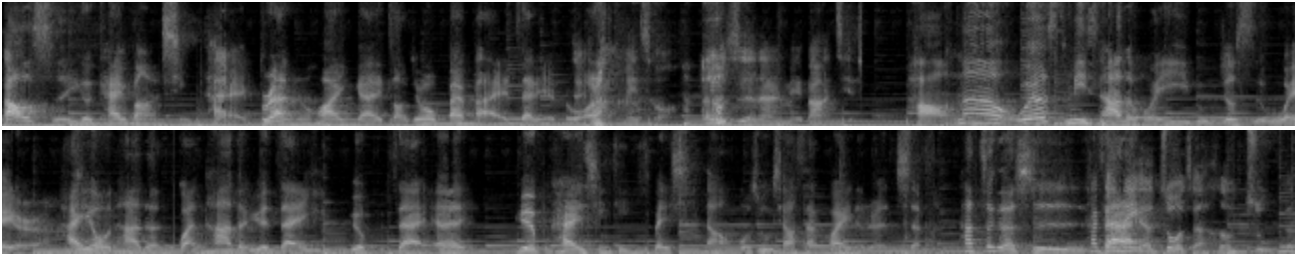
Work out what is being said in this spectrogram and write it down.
保持一个开放的心态，不然的话应该早就拜拜再联络了。没错，幼稚的男人没办法接受。好，那威尔史密斯他的回忆录就是威尔，还有他的管他的越在意越不在，呃。越不开心，停止被洗脑，活出潇洒快意的人生。他这个是他跟那个作者合著的，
